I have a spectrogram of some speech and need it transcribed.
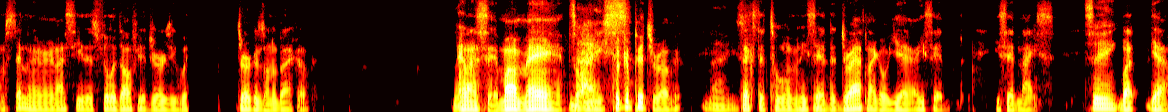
I'm standing there and I see this Philadelphia jersey with Jurgens on the back of it. And I said, "My man." So Nice. I took a picture of it, nice. texted to him, and he said, "The draft." And I go, "Yeah." He said, "He said nice." See, But yeah,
